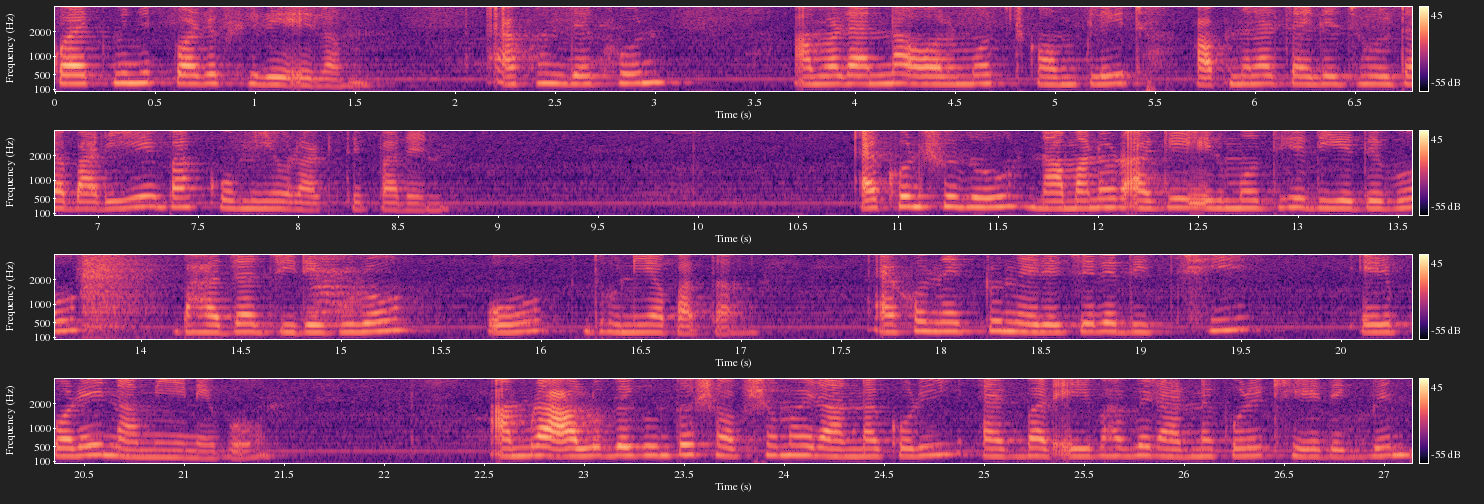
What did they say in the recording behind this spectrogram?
কয়েক মিনিট পরে ফিরে এলাম। এখন দেখুন, আমার রান্না অলমোস্ট কমপ্লিট আপনারা চাইলে ঝোলটা বাড়িয়ে বা কমিয়েও রাখতে পারেন। এখন শুধু নামানোর আগে এর মধ্যে দিয়ে দেব ভাজা জিরে গুঁড়ো ও ধনিয়া পাতা। এখন একটু নেড়েচেড়ে দিচ্ছি, এরপরেই নামিয়ে নেব। আমরা আলু বেগুন তো সবসময় রান্না করি, একবার এইভাবে রান্না করে খেয়ে দেখবেন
